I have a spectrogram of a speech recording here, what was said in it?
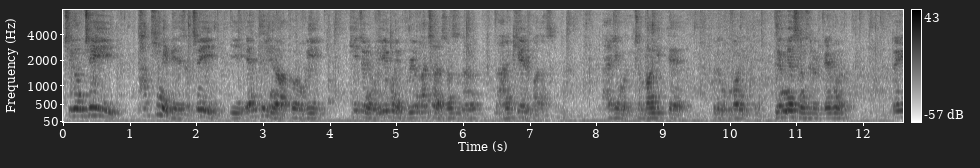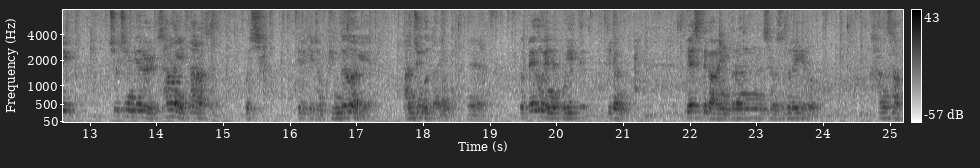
지금 저희 타 팀에 비해서 저희 이 엔트리나 그 우리 기존에 우리 일본에 훈련 같이 하는 선수들은 많은 기회를 받았습니다. 모르게 전반기 때 그리고 후반기 때 몇몇 선수를 빼고는 되게 출전계를 상황에 따라서 그 시- 이렇게 좀 균등하게 안 준 것도 아니고 예. 그 백업에 있는 우리 이런 베스트가 아닌 그런 선수들에게도 항상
